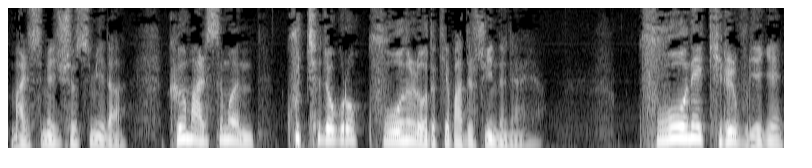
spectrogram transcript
말씀해 주셨습니다. 그 말씀은 구체적으로 구원을 어떻게 받을 수 있느냐예요. 구원의 길을 우리에게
